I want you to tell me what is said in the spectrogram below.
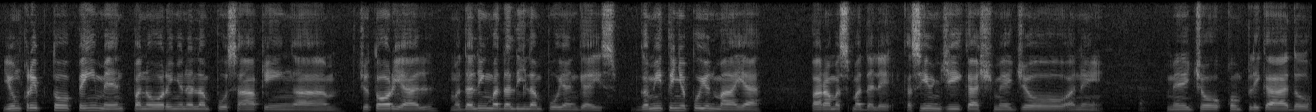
Yung crypto payment, panoorin nyo na lang po sa aking um, tutorial. Madaling madali lang po yan guys. Gamitin nyo po yung Maya para mas madali. Kasi yung Gcash medyo ano eh, medyo komplikado.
